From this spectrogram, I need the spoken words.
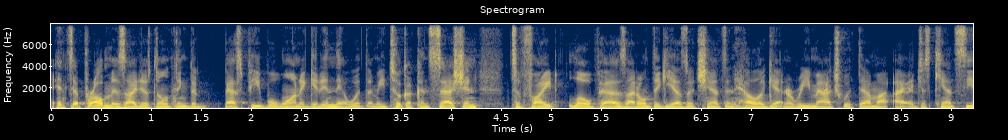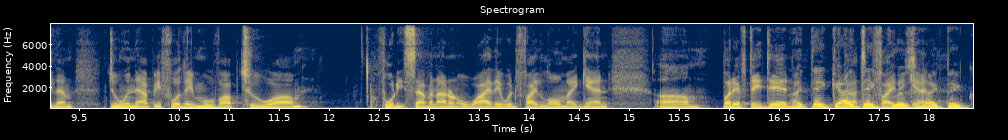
And the problem is, I just don't think the best people want to get in there with them. He took a concession to fight Lopez. I don't think he has a chance in hell of getting a rematch with them. I, I just can't see them doing that before they move up to um, 47. I don't know why they would fight Loma again. Um, but if they did, I think I think listen, again. I think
